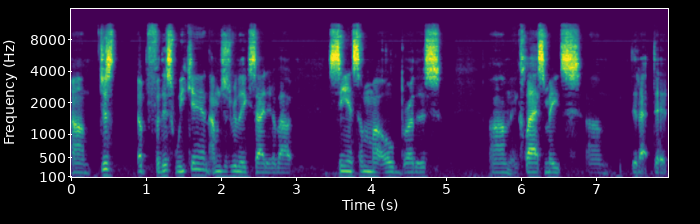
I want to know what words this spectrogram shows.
Um, just for this weekend, I'm just really excited about seeing some of my old brothers um, and classmates um, that I, that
